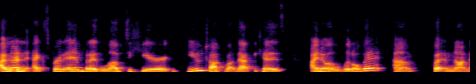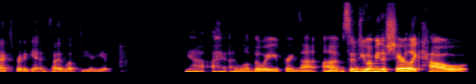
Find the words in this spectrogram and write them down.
I'm not an expert in, but I'd love to hear you talk about that because I know a little bit, um, but I'm not an expert again. So I'd love to hear you. Yeah, I, I love the way you frame that. Um, so do you want me to share like how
